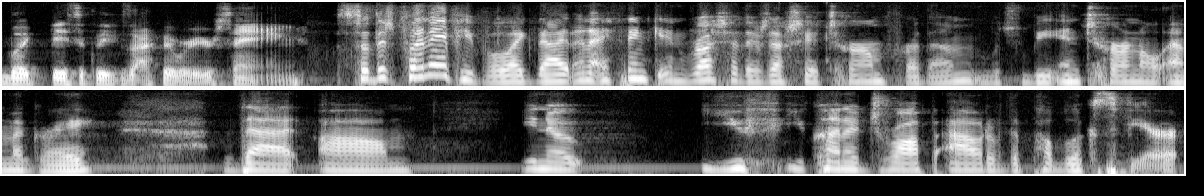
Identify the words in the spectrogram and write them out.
like basically exactly what you're saying. So there's plenty of people like that. And I think in Russia, there's actually a term for them, which would be internal emigre, that, um, you know, you you kind of drop out of the public sphere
